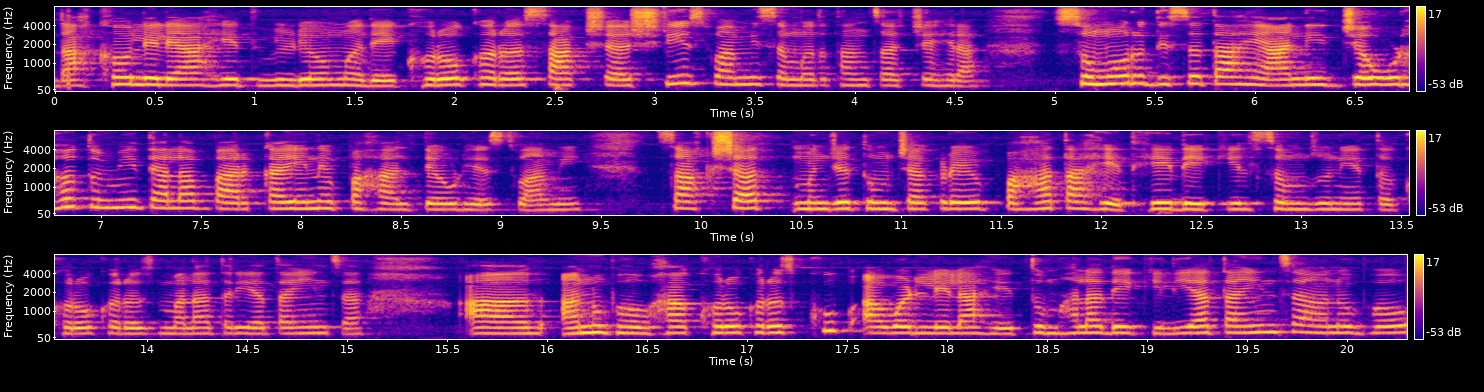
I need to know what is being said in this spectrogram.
दाखवलेले आहेत व्हिडिओमध्ये खरोखरच साक्षात श्री स्वामी समर्थांचा चेहरा समोर दिसत आहे. आणि जेवढं तुम्ही त्याला बारकाईने पाहाल तेवढे स्वामी साक्षात म्हणजे तुमच्याकडे पाहत आहेत. हे देखील समजून येतं. खरोखरच मला तर या ताईंचा आ, अनुभव हा खरोखरच खूप आवडलेला आहे. तुम्हाला देखील या ताईंचा अनुभव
